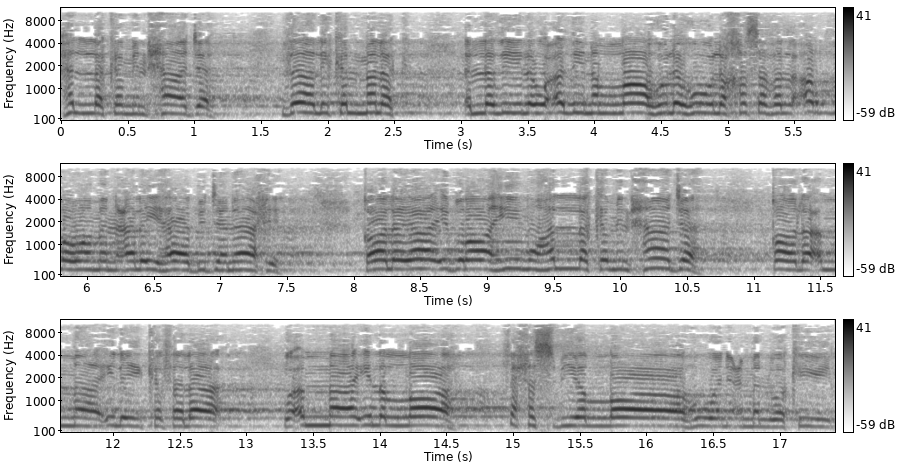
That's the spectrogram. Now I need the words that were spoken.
هل لك من حاجة؟ ذلك الملك الذي لو أذن الله له لخسف الأرض ومن عليها بجناحه. قال يا إبراهيم هل لك من حاجة؟ قال أما إليك فلا وأما إلى الله فحسبي الله ونعم الوكيل.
